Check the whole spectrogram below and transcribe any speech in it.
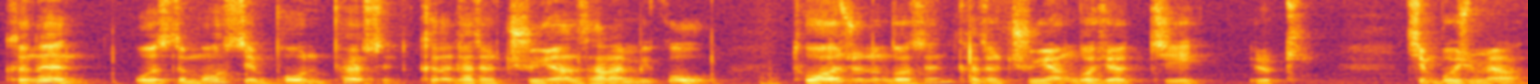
그는 was the most important person. 그는 가장 중요한 사람이고 도와주는 것은 가장 중요한 것이었지. 이렇게 지금 보시면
